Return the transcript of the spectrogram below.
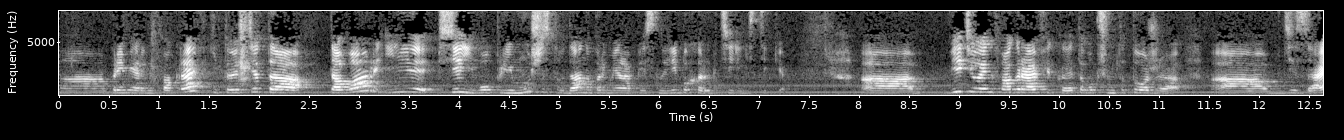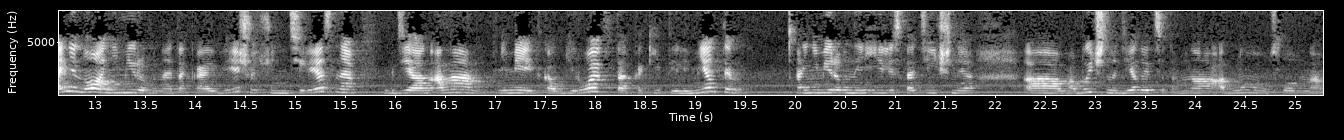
э, пример инфографики, то есть это товар и все его преимущества, да, например, описаны, либо характеристики. А, видеоинфографика это, в общем-то, тоже а, в дизайне, но анимированная такая вещь, очень интересная, где она имеет как героев, так какие-то элементы анимированные или статичные. А, обычно делается там на одну, условно,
